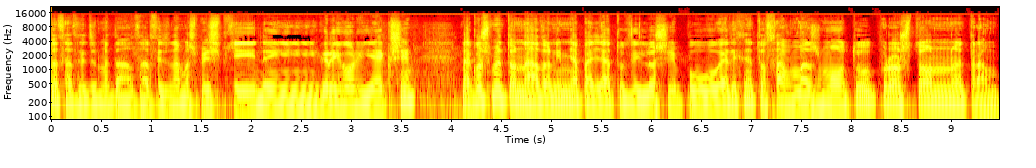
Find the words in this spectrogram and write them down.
2.11.10.80.880 θα έρθεις μετά, θα έρθεις να μας πεις ποιοι είναι οι γρήγοροι οι έξι. Να ακούσουμε τον Άδωνη, μια παλιά του δήλωση που έδειχνε το θαυμασμό του προς τον Τραμπ.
